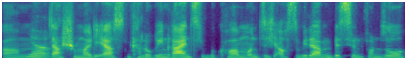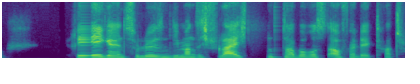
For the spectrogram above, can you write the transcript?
ähm, ja. da schon mal die ersten Kalorien reinzubekommen und sich auch so wieder ein bisschen von so Regeln zu lösen, die man sich vielleicht unterbewusst auferlegt hat.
